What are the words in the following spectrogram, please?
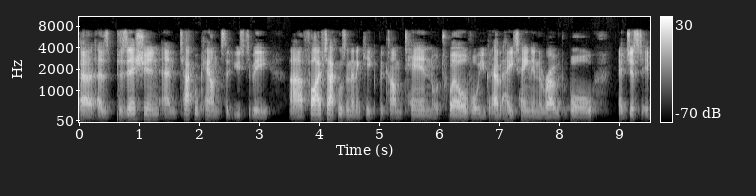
uh, as possession and tackle counts that used to be uh, five tackles and then a kick become 10 or 12 or you could have 18 in a row with the ball it just it,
